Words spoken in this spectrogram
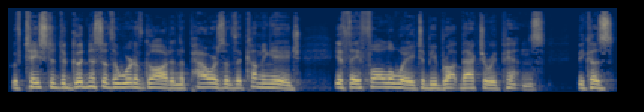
who have tasted the goodness of the Word of God and the powers of the coming age, if they fall away to be brought back to repentance because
